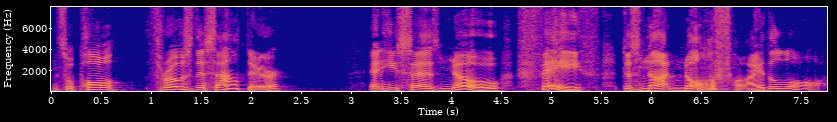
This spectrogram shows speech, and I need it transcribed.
And so Paul throws this out there and he says, No, faith does not nullify the law.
